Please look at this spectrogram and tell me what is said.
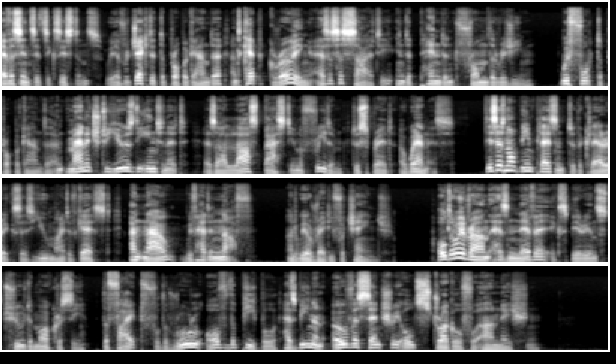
Ever since its existence, we have rejected the propaganda and kept growing as a society independent from the regime. We fought the propaganda and managed to use the internet as our last bastion of freedom to spread awareness. This has not been pleasant to the clerics, as you might have guessed, and now we've had enough, and we are ready for change. Although Iran has never experienced true democracy, the fight for the rule of the people has been an over century old struggle for our nation.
